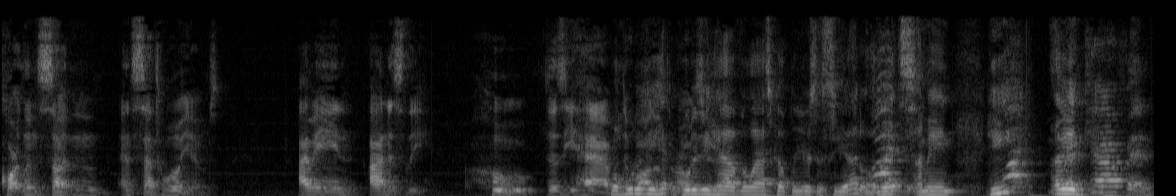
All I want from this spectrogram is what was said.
Courtland Sutton, and Seth Williams. I mean, honestly, who does he have? Well, the who ball he ha- who did he to? have the last couple of years in Seattle? I mean, What? I mean he. What? I mean, and, and,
